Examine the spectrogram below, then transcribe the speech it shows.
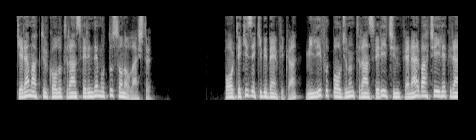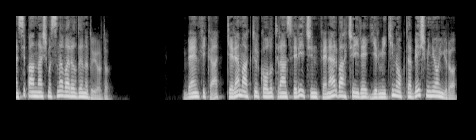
Kerem Aktürkoğlu transferinde mutlu sona ulaştı. Portekiz ekibi Benfica, milli futbolcunun transferi için Fenerbahçe ile prensip anlaşmasına varıldığını duyurdu. Benfica, Kerem Aktürkoğlu transferi için Fenerbahçe ile 22.5 milyon euro,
